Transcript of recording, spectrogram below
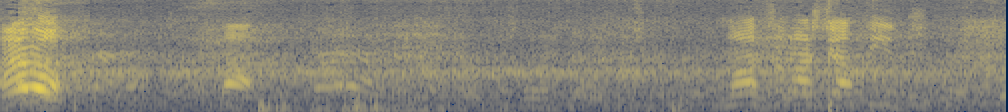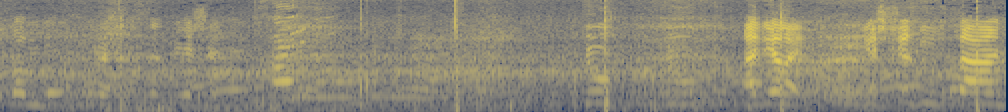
Ano. Tak. No a co máš dělat ty už? Potom budeš muset běžet. Tuk, tuk. A dělej. Ještě zůstaň.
